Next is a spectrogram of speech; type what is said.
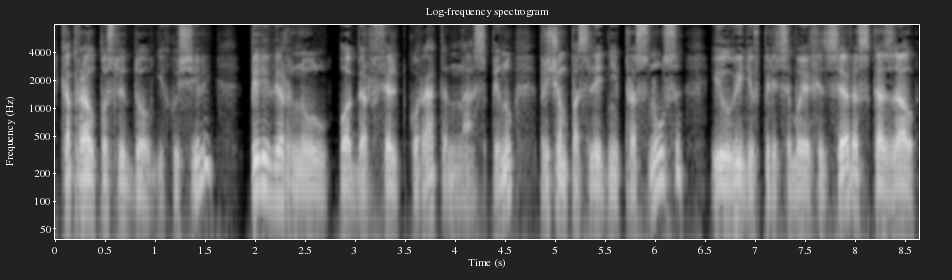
Капрал после долгих усилий перевернул оберфельдкурата на спину, причем последний проснулся и, увидев перед собой офицера, сказал,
